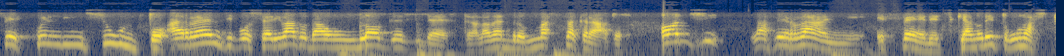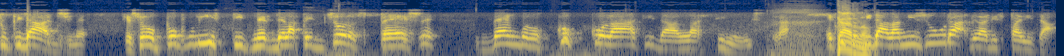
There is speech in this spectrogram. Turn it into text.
se quell'insulto a Renzi fosse arrivato da un blogger di destra, l'avrebbero massacrato. Oggi la Ferragni e Fedez, che hanno detto una stupidaggine, che sono populisti della peggiore specie, vengono coccolati dalla sinistra e questo Carlo. mi dà la misura della disparità.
